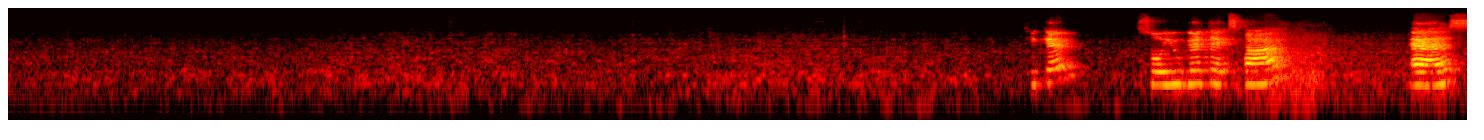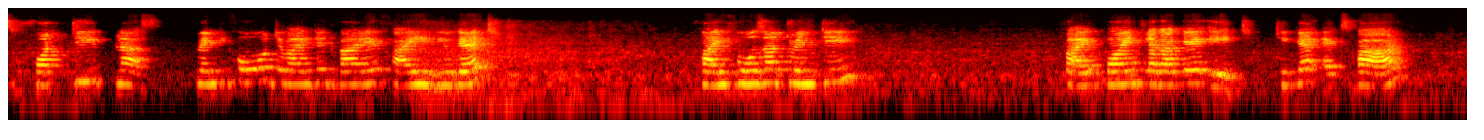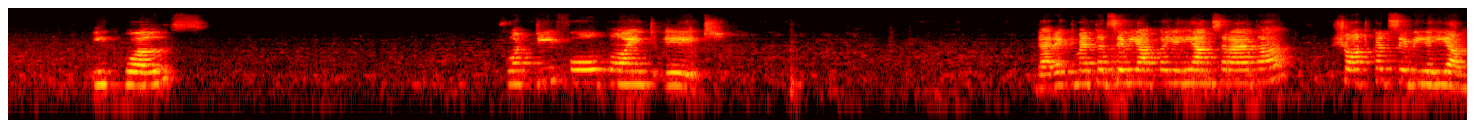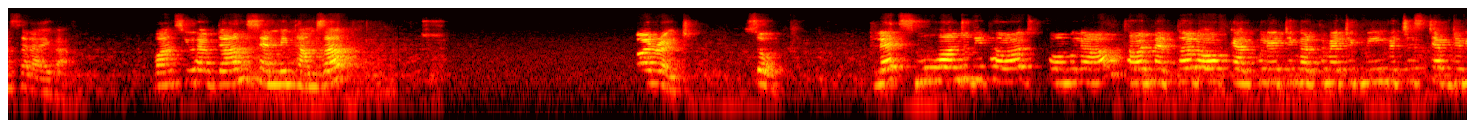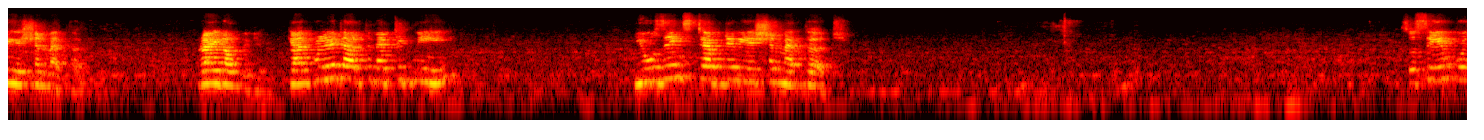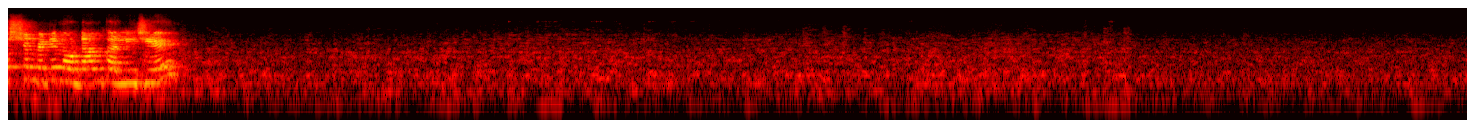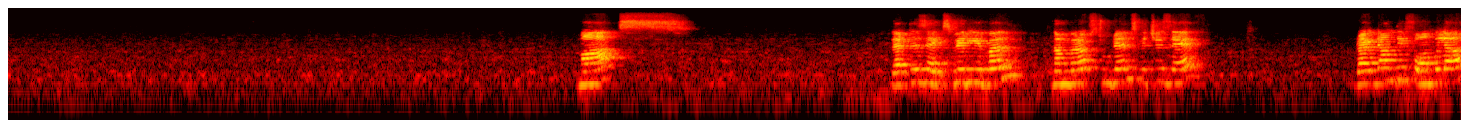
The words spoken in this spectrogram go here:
ठीक है so you get x bar as 40 plus 24 divided by 5 you get 5 fours are 20 5 point लगा के 8 ठीक है x bar equals 44.8 direct method से भी आपका यही आंसर आया था, शॉर्टकट से भी यही आंसर आएगा। Once you have done send me thumbs up right so let's move on to third formula third method of calculating arithmetic mean which is step deviation method right of with calculate arithmetic mean using step deviation method so same question बेटे note down कर लीजिए marks that is x variable number of students which is f write down the formula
